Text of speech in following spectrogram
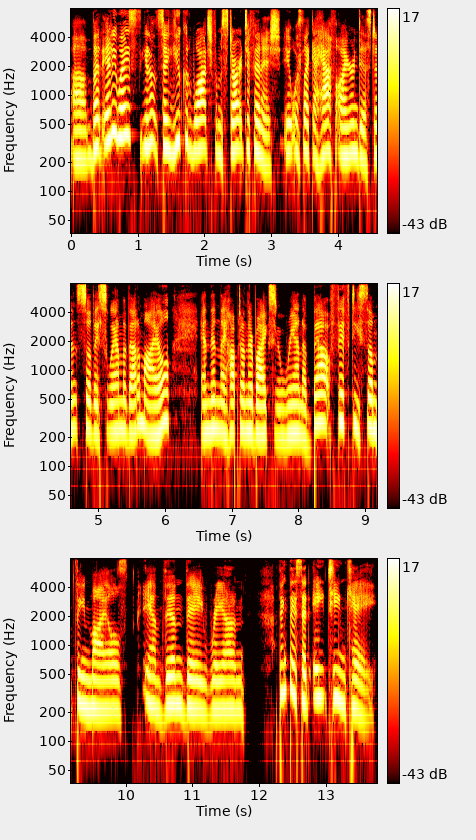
Um, but anyways, you know, so you could watch from start to finish. It was like a half iron distance, so they swam about a mile, and then they hopped on their bikes and ran about fifty something miles, and then they ran. I think they said 18k.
